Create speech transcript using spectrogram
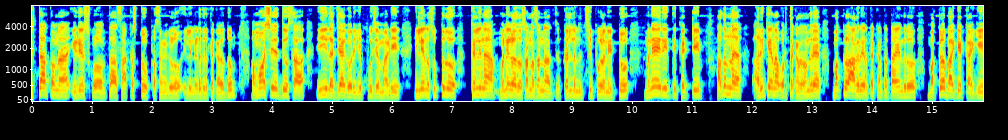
ಇಷ್ಟಾರ್ಥವನ್ನು ಈಡೇರಿಸಿಕೊಳ್ಳುವಂಥ ಸಾಕಷ್ಟು ಪ್ರಸಂಗಗಳು ಇಲ್ಲಿ ನಡೆದಿರ್ತಕ್ಕಂಥದ್ದು. ಅಮಾವಾಸ್ಯೆ ದಿವಸ ಈ ಲಜ್ಜಾಗವರಿಗೆ ಪೂಜೆ ಮಾಡಿ, ಇಲ್ಲಿನ ಸುತ್ತಲೂ ಕಲ್ಲಿನ ಮನೆಗಳದು ಸಣ್ಣ ಸಣ್ಣ ಕಲ್ಲಿನ ಚೀಪುಗಳನ್ನು ಇಟ್ಟು ಮನೆಯ ರೀತಿ ಕಟ್ಟಿ ಅದನ್ನು ಹರಿಕೆಯನ್ನು ಬರ್ತಕ್ಕಂಥದ್ದು ಅಂದರೆ ಮಕ್ಕಳು ಆಗದೇ ಇರತಕ್ಕಂಥ ತಾಯಂದರು ಮಕ್ಕಳ ಭಾಗ್ಯಕ್ಕಾಗಿ,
